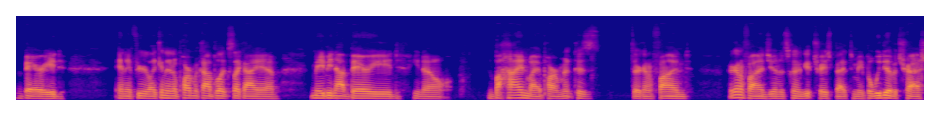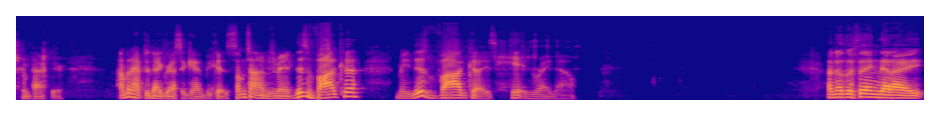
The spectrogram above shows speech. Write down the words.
buried. And if you're like in an apartment complex like I am, maybe not buried, you know, behind my apartment because they're gonna find they're gonna find you and it's gonna get traced back to me. But we do have a trash compactor. I'm gonna have to digress again because sometimes, man, this vodka, I mean, this vodka is hitting right now. Another thing that I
